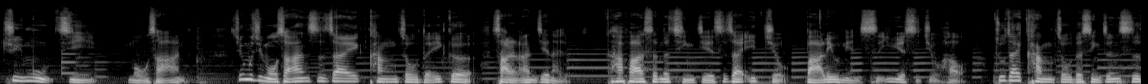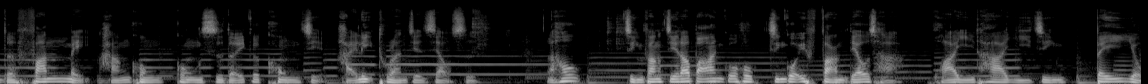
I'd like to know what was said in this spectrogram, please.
锯木机谋杀案。锯木机谋杀案是在康州的一个杀人案件来的。它发生的情节是在一九八六年十一月十九号，住在康州的新镇市的泛美航空公司的一个空姐海丽突然间消失，然后警方接到报案过后，经过一番调查，怀疑她已经被有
